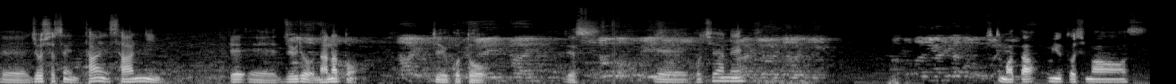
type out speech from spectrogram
えー、乗車船単位3人で、えー、重量7トンということです。えー、こちらね、ちょっとまたミュートします。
